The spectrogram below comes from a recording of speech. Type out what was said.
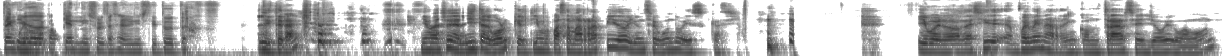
Ten Y- cuidado con quién insultas en el instituto. Literal. y más en el Little Work que el tiempo pasa más rápido y un segundo es casi. y bueno, decide- vuelven a reencontrarse Joe y Gomamon.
